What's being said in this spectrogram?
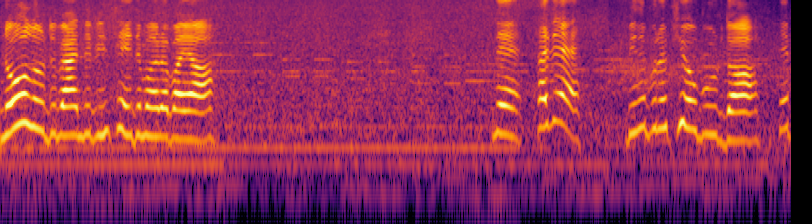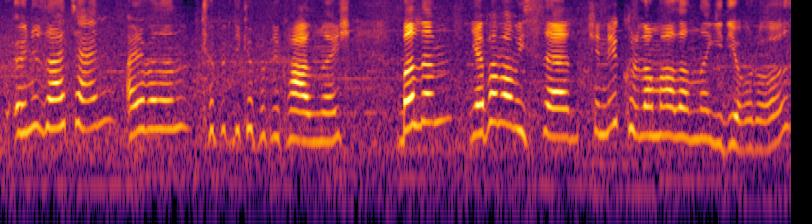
Ne olurdu ben de binseydim arabaya. Ne? Hadi. Beni bırakıyor burada. Hep önü zaten arabanın köpüklü köpüklü kalmış. Balım yapamamışsın. Şimdi kurulama alanına gidiyoruz.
